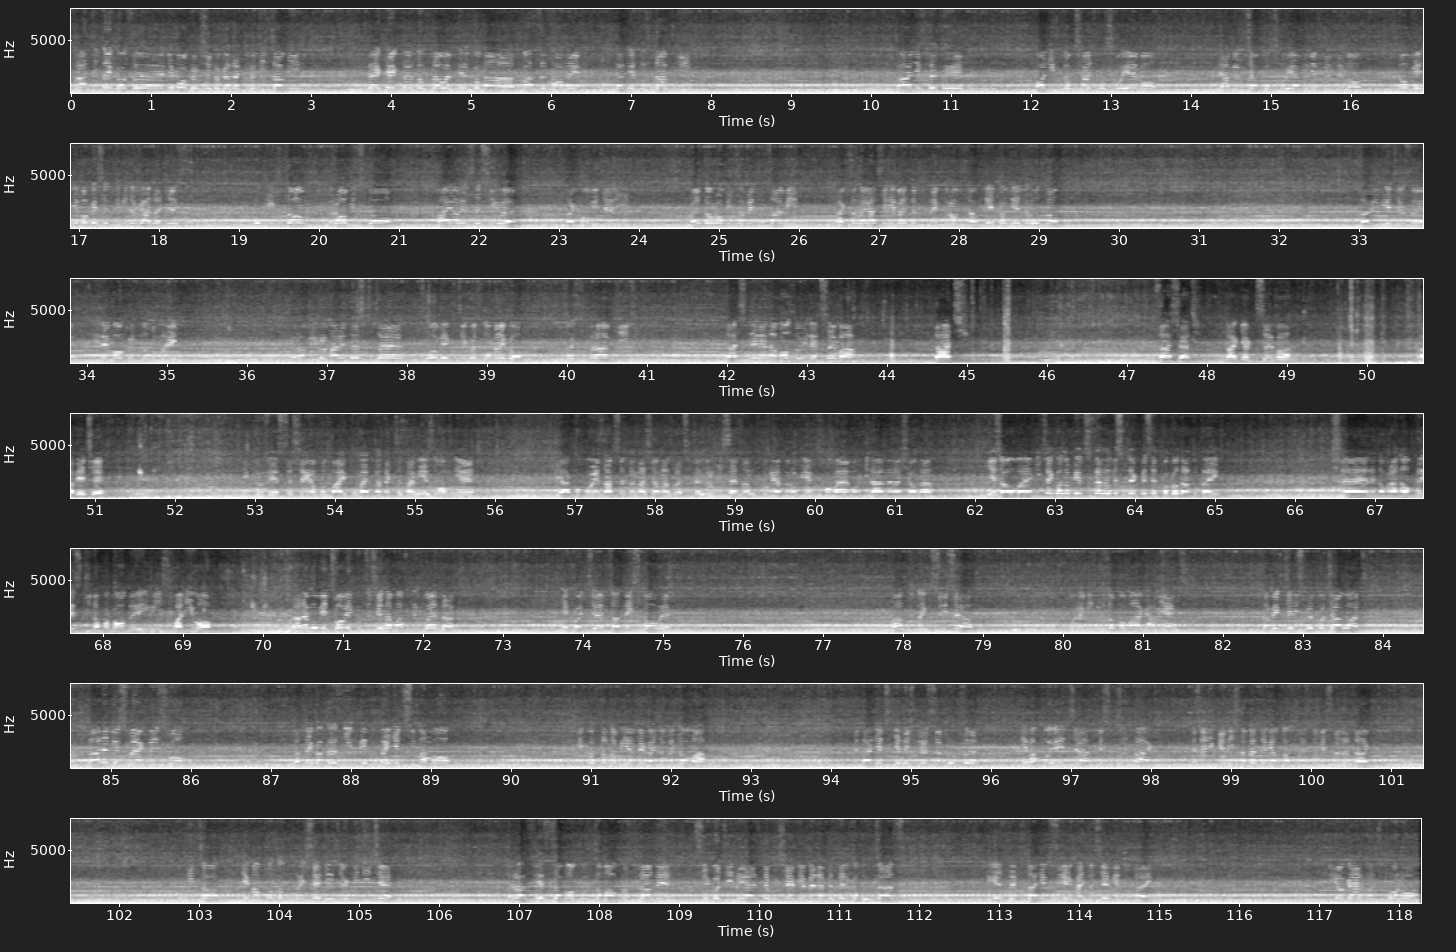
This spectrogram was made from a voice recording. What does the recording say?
Z racji tego, że nie mogłem się dogadać z rodzicami, ten hektar dostałem tylko na dwa sezony, ten jest ostatni. A niestety oni chcą siać po swojemu, ja bym chciał po swojemu, niestety no, no mówię, nie mogę się z nimi dogadać, jest, póki chcą robić to, mają jeszcze siłę, tak powiedzieli, będą robić sobie to sami, także no ja się nie będę tutaj wtrącał, mnie to nie trudno, sami wiecie, że ile mogłem to tutaj robiłem, ale też chcę człowiek czegoś nowego, coś sprawdzić, dać tyle nawozu, ile trzeba, dać, zasiać tak jak trzeba, a wiecie, niektórzy jeszcze sieją po 2,5 metra, tak czasami jest u mnie, ja kupuję zawsze te nasiona, znaczy ten drugi sezon, który ja to robiłem, kupowałem oryginalne nasiona, nie żałowałem niczego, no pierwszy sezon wyszedł jak wyszedł pogoda tutaj, źle dobrane opryski do pogody i mi spaliło, no ale mówię, człowiek uczy się na własnych błędach. Nie kończyłem żadnej szkoły. Mam tutaj Krzysia, który mi dużo pomaga, więc sobie chcieliśmy podziałać. No ale wyszło jak wyszło. Dlatego też nic mnie tutaj nie trzymało. I postanowiłem jechać do Bytowa. Pytanie, czy kiedyś tu jeszcze wrócę? Nie mam pojęcia. Myślę, że tak. Jeżeli kiedyś to będę miał dostęp, to myślę, że tak. I co? Nie mam po co tutaj siedzieć, jak widzicie. Teraz jest samochód, są autostrady. 3 godziny ja jestem u siebie, byleby tylko był czas. Jestem w stanie przyjechać do siebie tutaj i ogarnąć polu.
